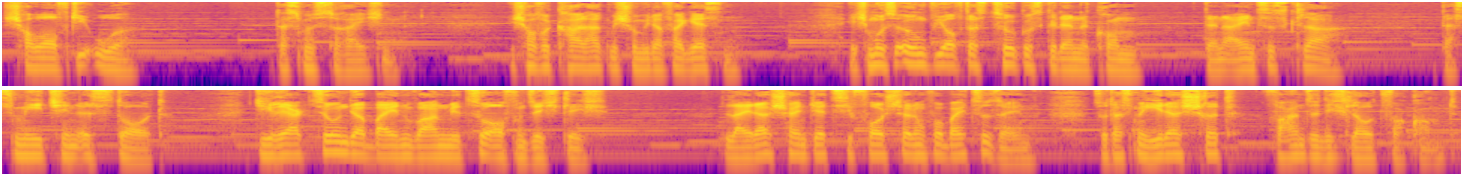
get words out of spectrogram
Schaue auf die Uhr. Das müsste reichen. Ich hoffe, Karl hat mich schon wieder vergessen. Ich muss irgendwie auf das Zirkusgelände kommen, denn eins ist klar. Das Mädchen ist dort. Die Reaktionen der beiden waren mir zu offensichtlich. Leider scheint jetzt die Vorstellung vorbei zu sein, so dass mir jeder Schritt wahnsinnig laut vorkommt.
